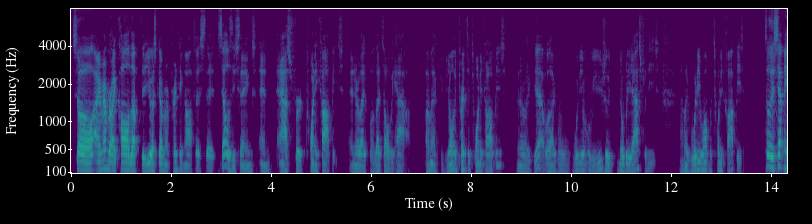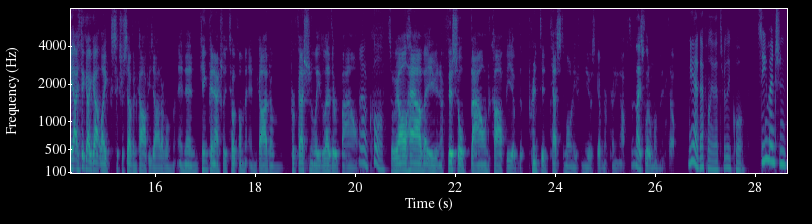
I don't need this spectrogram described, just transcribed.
So I remember I called up the U.S. government printing office that sells these things and asked for 20 copies. And they're like, well, that's all we have. I'm like, you only printed 20 copies? And they're like, yeah. Well, like, what do you well, usually nobody asks for these? I'm like, what do you want with 20 copies? So they sent me, I think I got like six or seven copies out of them. And then Kingpin actually took them and got them professionally leather bound. Oh, cool. So we all have a, an official bound copy of the printed testimony from the US government printing office. a nice little memento. Yeah, definitely. That's really cool. So you mentioned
